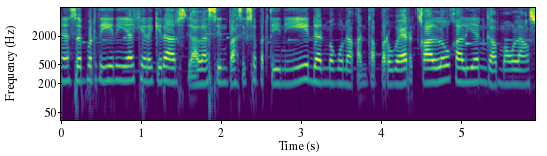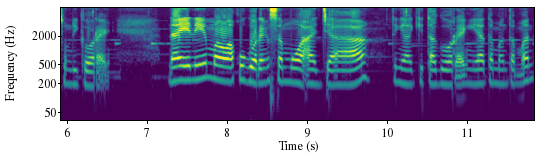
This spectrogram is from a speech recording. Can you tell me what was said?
Nah seperti ini ya kira-kira harus dialasin plastik seperti ini dan menggunakan tupperware kalau kalian nggak mau langsung digoreng. Nah ini mau aku goreng semua aja, tinggal kita goreng ya teman-teman.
